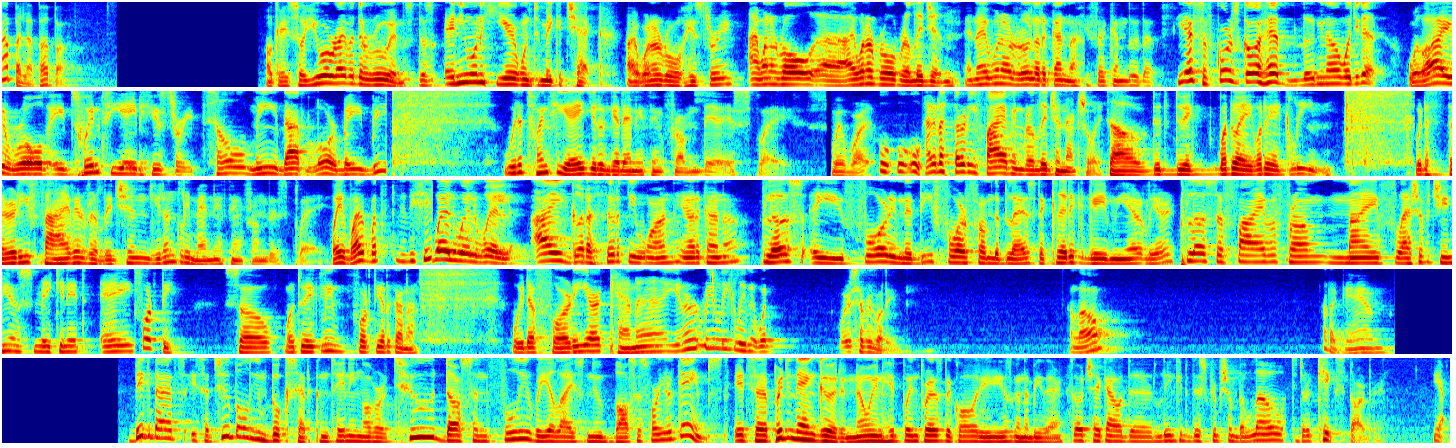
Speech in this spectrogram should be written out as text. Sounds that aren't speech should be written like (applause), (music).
Apa la papa. Okay, so you arrive at the ruins. Does anyone here want to make a check? I want to roll history. I want to roll. Uh, I want to roll religion. And I want to roll arcana if I can do that. Yes, of course, go ahead. Let me know what you get. Well, I rolled a 28 history. Tell me that lore, baby. With a 28, you don't get anything from this place. Wait, what? Ooh, ooh, ooh. I got a 35 in religion actually. So do, do I, what do I what do I glean? With a 35 in religion, you don't claim anything from this play. Wait, what? What's the DC? Well, well, well. I got a 31 in Arcana, plus a 4 in the D4 from the Bless the cleric gave me earlier, plus a 5 from my Flash of Genius, making it a 40. So, what do I claim? 40 Arcana. (sighs) With a 40 Arcana, you don't really claim it. What? Where's everybody? Hello? Not again. Big Bads is a two-volume book set containing over two dozen fully realized new bosses for your games. It's uh, pretty dang good, and knowing Hit Point Press, the quality is gonna be there. Go check out the link in the description below to their Kickstarter. Yeah.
